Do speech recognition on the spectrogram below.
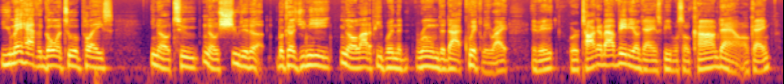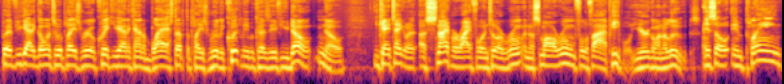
you may have to go into a place, you know, to, you know, shoot it up because you need, you know, a lot of people in the room to die quickly, right? If it, we're talking about video games, people, so calm down, okay? But if you got to go into a place real quick, you got to kind of blast up the place really quickly because if you don't, you know, you can't take a, a sniper rifle into a room in a small room full of five people. You're going to lose. And so, in playing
